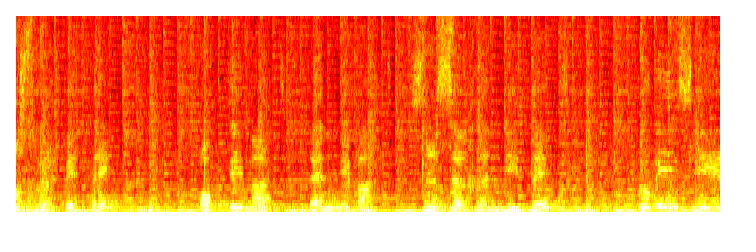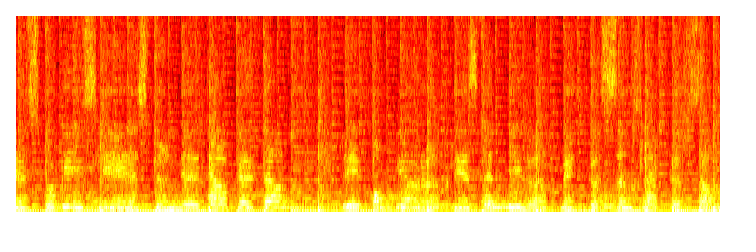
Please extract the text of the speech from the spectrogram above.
Mos groot vet pret. Op die mat, in die bad, snussig in die bed. Boekies lees, boekies lees, doen dit elke dag. Lê op jou rug, lees in die lug met kussings lekker sag.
